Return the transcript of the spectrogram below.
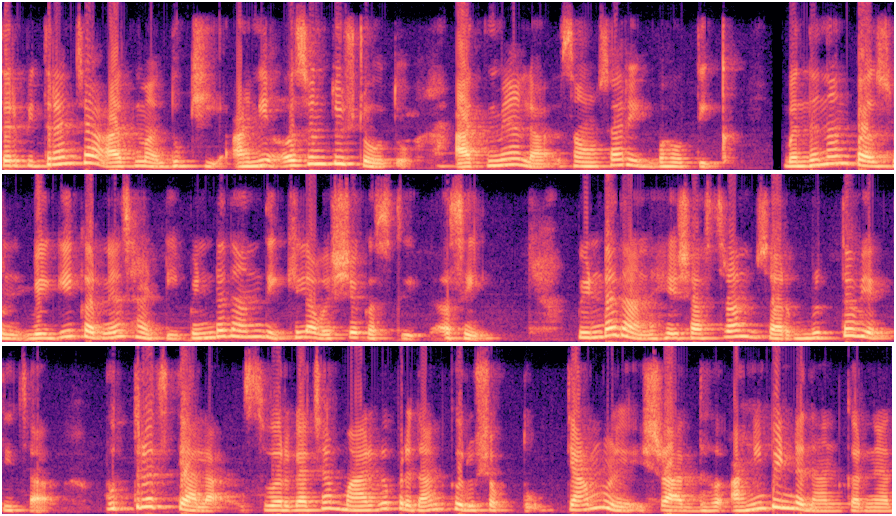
तर पितरांचा आत्मा दुखी आणि असंतुष्ट होतो. आत्म्याला सांसारिक भौतिक बंधनांपासून वेगळे करण्यासाठी पिंडदान देखील आवश्यक असेल पिंडदान हे शास्त्रानुसार मृत व्यक्तीचा पुत्रच त्याला स्वर्गाचा मार्ग प्रदान करू शकतो. त्यामुळे श्राद्ध आणि पिंडदान करण्यात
